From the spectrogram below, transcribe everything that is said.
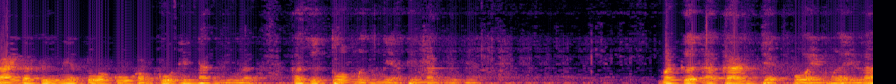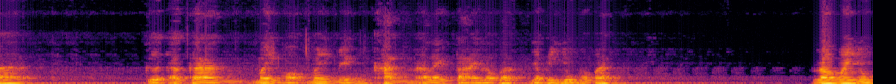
กายก็คือเนี่ยตัวกูของกูที่นั่งอยู่แล้ว ก็คือตัวมึงเนี่ยที่นั่งอยู่เนี่ย มันเกิดอาการเจ็บป่วยเมื่อยล้าเกิดอาการไม่เหมาะไม่เหม็งคันอะไรตายเราก็อย่าไปยุ่งกับมันเรามายุ่ง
